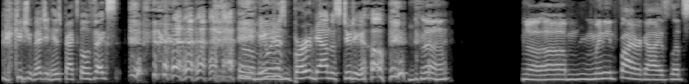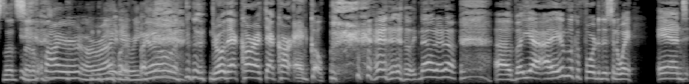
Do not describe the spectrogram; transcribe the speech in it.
Could you imagine his practical effects? he would just burn down the studio. Yeah. No, um, we need fire, guys. Let's let's set a fire. All right, here we go. Throw that car at that car and go. like no, no, no. Uh, but yeah, I am looking forward to this in a way. And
